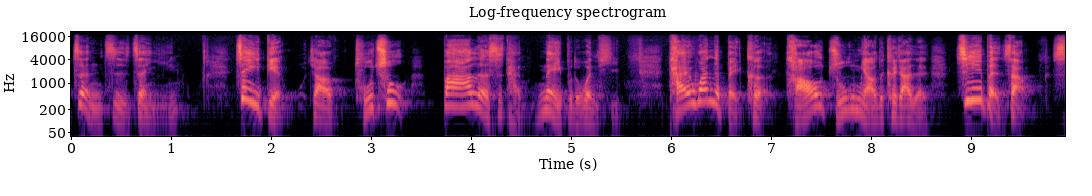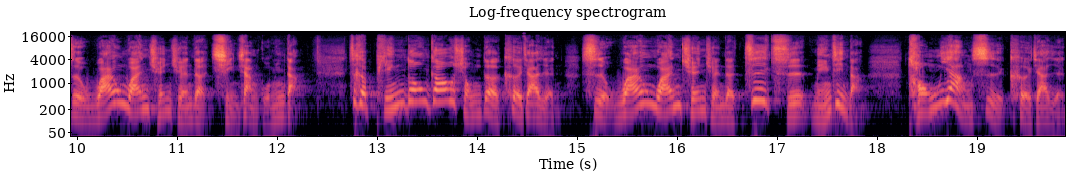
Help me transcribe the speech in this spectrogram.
政治阵营？这一点叫突出巴勒斯坦内部的问题。台湾的北客桃竹苗的客家人基本上是完完全全的倾向国民党，这个屏东高雄的客家人是完完全全的支持民进党。同样是客家人，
